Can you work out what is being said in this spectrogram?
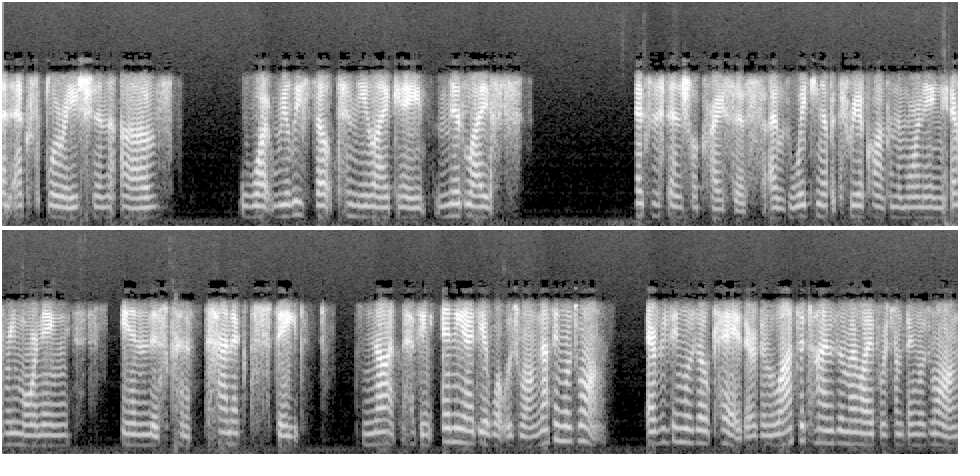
an exploration of what really felt to me like a midlife existential crisis. I was waking up at three o'clock in the morning every morning in this kind of panicked state not having any idea what was wrong. Nothing was wrong. Everything was okay. There have been lots of times in my life where something was wrong,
